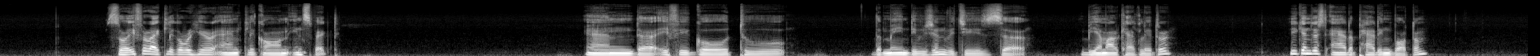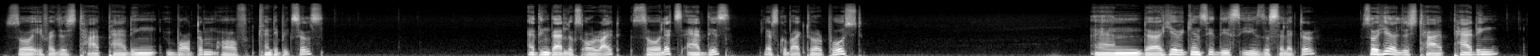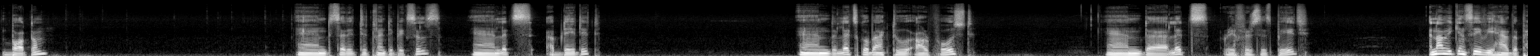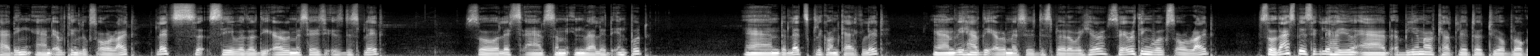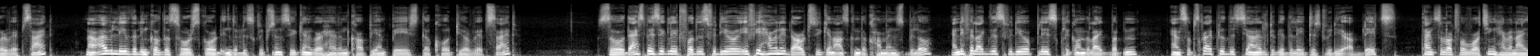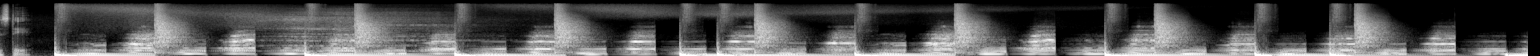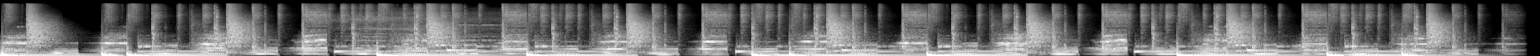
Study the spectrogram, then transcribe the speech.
So if you right click over here and click on inspect and uh, if we go to the main division which is uh, BMR calculator you can just add a padding bottom. So if I just type padding bottom of 20 pixels I think that looks alright so let's add this. Let's go back to our post. And uh, here we can see this is the selector. So here I'll just type padding bottom and set it to 20 pixels. And let's update it. And let's go back to our post and uh, let's refresh this page. And now we can see we have the padding and everything looks alright let's see whether the error message is displayed. So let's add some invalid input. And let's click on calculate. And we have the error message displayed over here. So everything works alright so that's basically how you add a BMR calculator to your blogger website. Now I will leave the link of the source code in the description so you can go ahead and copy and paste the code to your website so that's basically it for this video. If you have any doubts, you can ask in the comments below. And if you like this video, please click on the like button and subscribe to this channel to get the latest video updates. Thanks a lot for watching. Have a nice day.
